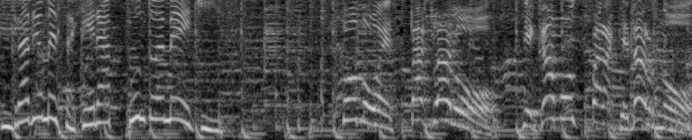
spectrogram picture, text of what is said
radiomensajera.mx. Todo está claro. Llegamos para quedarnos.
